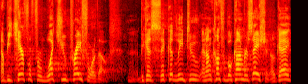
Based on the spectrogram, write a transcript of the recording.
Now, be careful for what you pray for, though, because it could lead to an uncomfortable conversation, okay?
